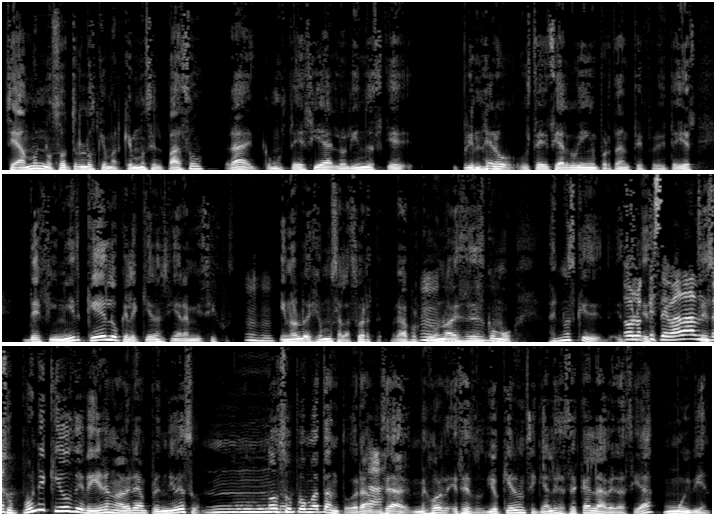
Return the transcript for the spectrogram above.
seamos nosotros los que marquemos el paso, ¿verdad? Como usted decía, lo lindo es que primero usted decía algo bien importante, y es definir qué es lo que le quiero enseñar a mis hijos. Y no lo dejemos a la suerte, ¿verdad? Porque uno a veces es como, ay, no es que... o lo que se va dando. Se supone que ellos deberían haber aprendido eso. Mm, no, suponga tanto, ¿verdad? O sea, mejor es eso. Yo quiero enseñarles acerca de la veracidad. Muy bien.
